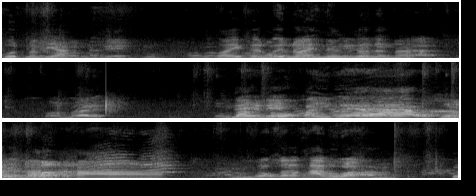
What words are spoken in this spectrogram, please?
ปุดมาเบียกต่อยขึ้นไปหน่อยหนึงเท่านั้นน่ะก่อนไม่ได้ตรงบันี้กโซนี่ไปอีกแล้วขึ้นเลยครับบอกสารคามดีกว่า ก็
